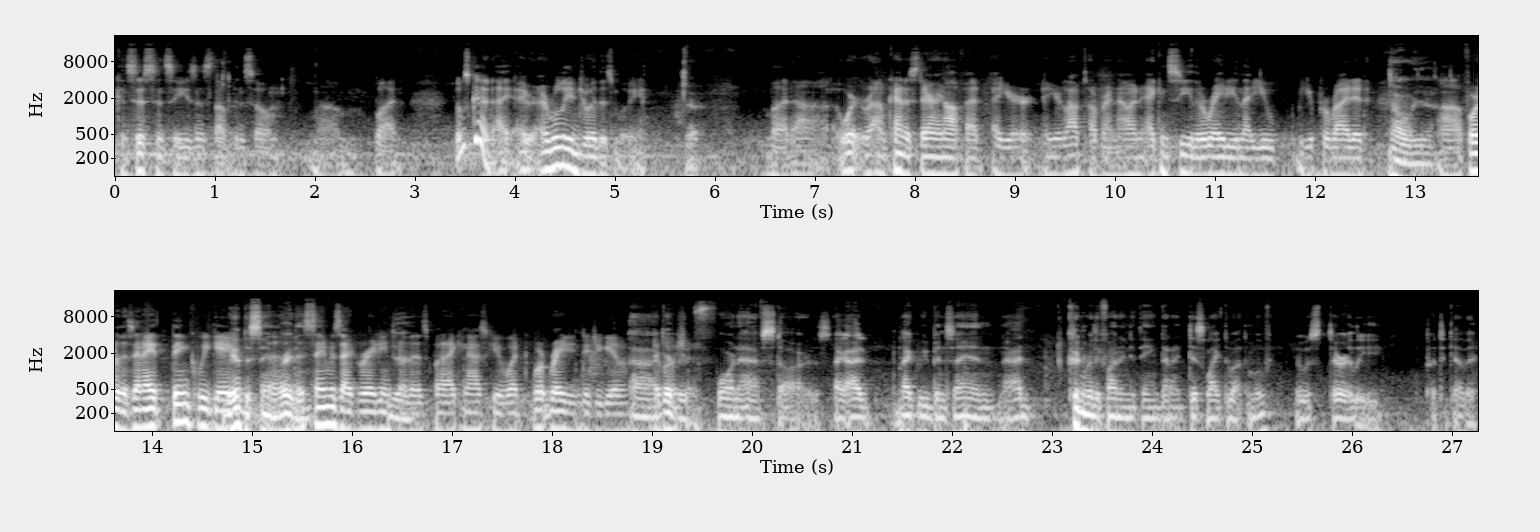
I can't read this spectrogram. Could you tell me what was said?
consistencies and stuff. And so, um, but it was good. I, I I really enjoyed this movie. yeah. But uh, we're, I'm kind of staring off at, at your at your laptop right now, and I can see the rating that you you provided Oh yeah. uh, for this. And I think we gave have the same rating. the same exact rating for this. But I can ask you what what rating did you give Uh, I gave it four and a half stars. Like I, like we've been saying, I couldn't really find anything that I disliked about the movie. It was thoroughly put together.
